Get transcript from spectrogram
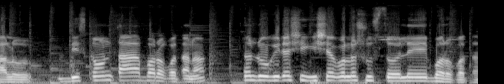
ভালো। ডিসকাউন্ট তা বড় কথা না কারণ রুগীটা চিকিৎসা করলে সুস্থ হলে বড় কথা।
